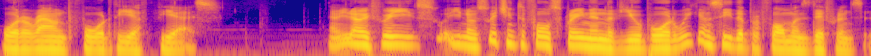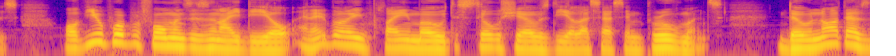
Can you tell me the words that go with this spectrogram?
or around 40 FPS. Now, you know, if we, you know, switching to full screen in the viewport, we can see the performance differences. While viewport performance isn't ideal, enabling play mode still shows DLSS improvements, though not as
